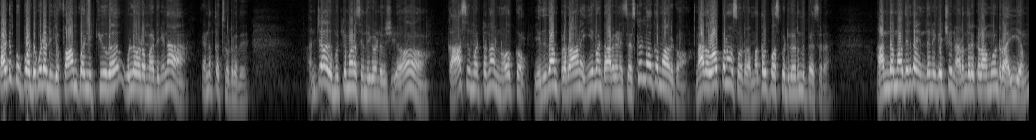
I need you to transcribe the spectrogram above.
தடுப்பு போட்டு கூட நீங்கள் ஃபார்ம் பண்ணி க்யூவை உள்ளே விட மாட்டீங்கன்னா என்னத்தை சொல்கிறது அஞ்சாவது முக்கியமான சிந்திக்க வேண்டிய விஷயம் காசு மட்டும்தான் நோக்கம். இதுதான் பிரதான ஈவெண்ட் ஆர்கனைசர்ஸ்க்கு நோக்கமாக இருக்கும். நான் அதை ஓப்பனாக சொல்கிறேன் மக்கள் ஹாஸ்பிட்டலேருந்து இருந்து பேசுகிறேன் அந்த மாதிரி தான் இந்த நிகழ்ச்சி நடந்திருக்கலாமோன்ற ஐயம்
